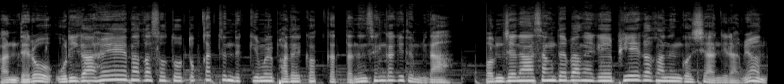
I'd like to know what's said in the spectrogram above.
반대로 우리가 해외에 나가서도 똑같은 느낌을 받을 것 같다는 생각이 듭니다. 범죄나 상대방에게 피해가 가는 것이 아니라면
